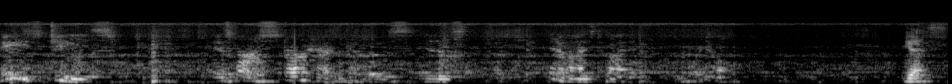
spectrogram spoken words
80s cheese, as far as Star Trek goes, is epitomized by. Yes,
